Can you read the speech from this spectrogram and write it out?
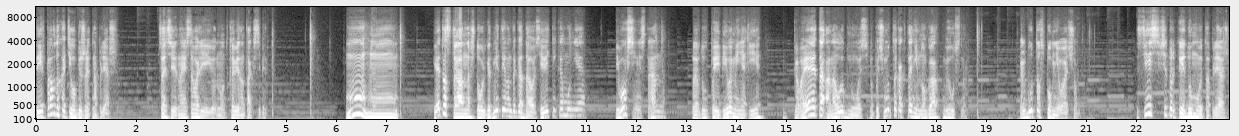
Ты и вправду хотел убежать на пляж? Кстати, нарисовали ее, ну, откровенно так себе. Угу. И это странно, что Ольга Дмитриевна догадалась, я ведь никому не... И вовсе не странно. Она вдруг поебила меня и... Говоря это, она улыбнулась, но почему-то как-то немного грустно. Как будто вспомнила о чем. Здесь все только и думают о пляже.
